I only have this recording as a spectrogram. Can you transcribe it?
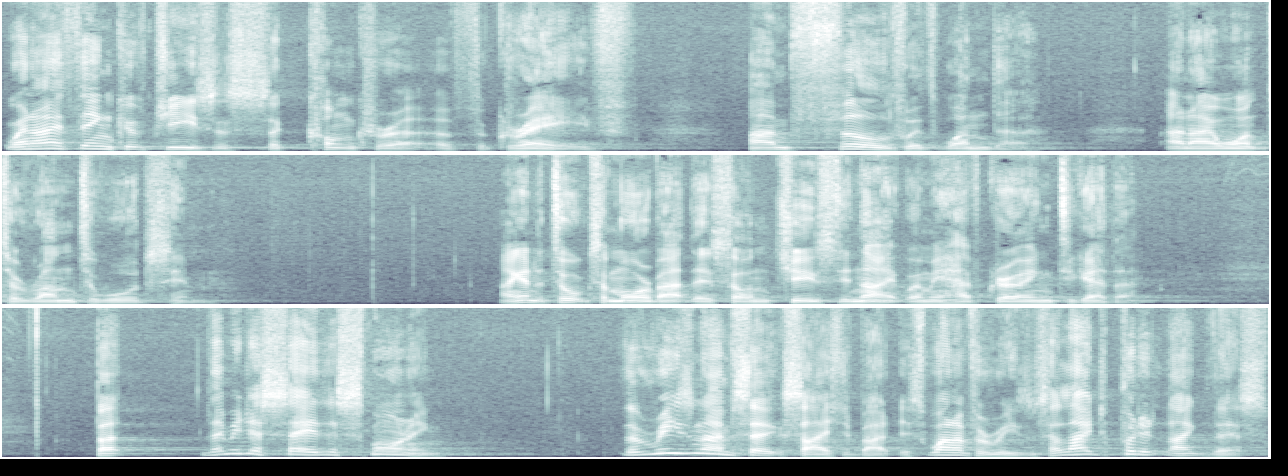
When I think of Jesus, the conqueror of the grave, I'm filled with wonder and I want to run towards him. I'm going to talk some more about this on Tuesday night when we have Growing Together. But let me just say this morning the reason I'm so excited about this, one of the reasons, I like to put it like this.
